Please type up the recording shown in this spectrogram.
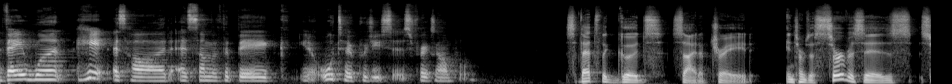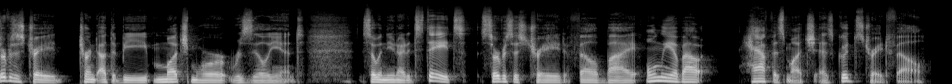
they weren't hit as hard as some of the big, you know, auto producers, for example. So that's the goods side of trade. in terms of services, services trade turned out to be much more resilient. So in the United States, services trade fell by only about half as much as goods trade fell.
